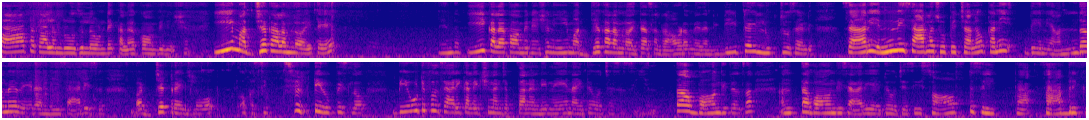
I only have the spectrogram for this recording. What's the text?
పాతకాలం రోజుల్లో ఉండే కలర్ కాంబినేషన్ ఈ మధ్య కాలంలో అయితే ఈ కలర్ కాంబినేషన్ ఈ మధ్య కాలంలో అయితే అసలు రావడం లేదండి. డీటెయిల్ లుక్ చూసేయండి. శారీ ఎన్నిసార్లు చూపించానో కానీ దీని అందమే వేరండి ఈ శారీస్. బడ్జెట్ రేంజ్లో ఒక సిక్స్ ఫిఫ్టీ రూపీస్లో బ్యూటిఫుల్ శారీ కలెక్షన్ అని చెప్తానండి. నేనైతే వచ్చేసేసి ఎంత బాగుంది తెలుసా? అంత బాగుంది శారీ అయితే వచ్చేసి soft silk fabric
